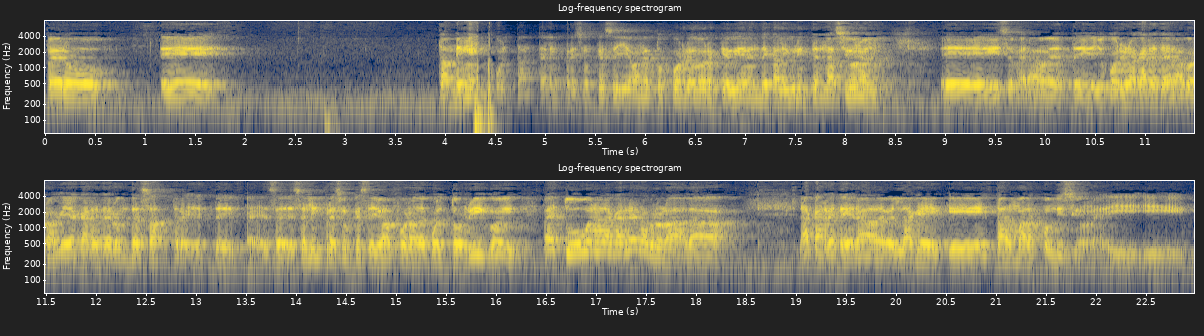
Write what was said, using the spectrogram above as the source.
pero eh, también es importante la impresión que se llevan estos corredores que vienen de calibre internacional eh, dice, mira, este, yo corrí una carretera, pero aquella carretera es un desastre. Este, esa, es la impresión que se lleva fuera de Puerto Rico. Y pues, estuvo buena la carrera, pero la, la, la carretera de verdad que, está en malas condiciones. Y, y,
